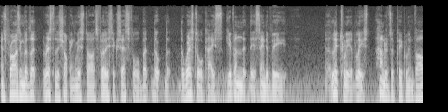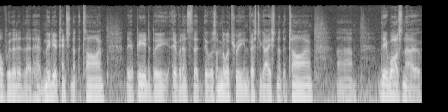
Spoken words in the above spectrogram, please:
And surprising, with the rest of the shopping list, I was fairly successful, but the, the, the Westall case, given that there seemed to be uh, literally at least hundreds of people involved with it that had media attention at the time. There appeared to be evidence that there was a military investigation at the time. Um, there was no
